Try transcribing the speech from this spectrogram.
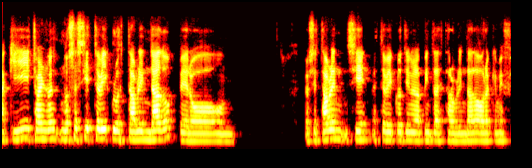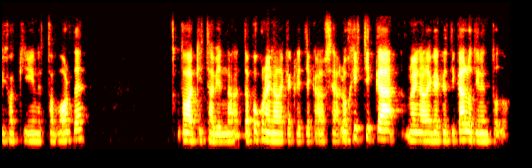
Aquí no, no sé si este vehículo está blindado, pero pero si, está si este vehículo tiene la pinta de estar blindado, ahora que me fijo aquí en estos bordes, todo aquí está bien, nada, tampoco no hay nada que criticar. O sea, logística, no hay nada que criticar, lo tienen todo.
